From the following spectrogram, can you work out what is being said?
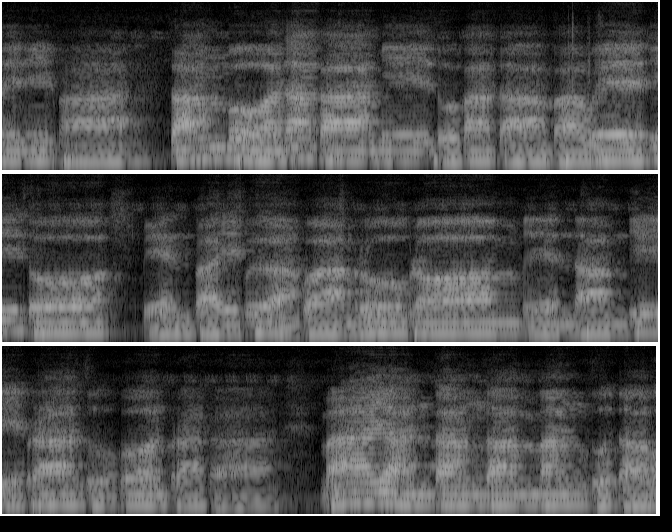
รินิพพาน สัมโพธคามีสุขตามปเวทิโสเป็นไปเพื่อความรู้พร้อม เป็นธรรมที่พระสุคตประกาศมายันตังธรรมังสุตว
